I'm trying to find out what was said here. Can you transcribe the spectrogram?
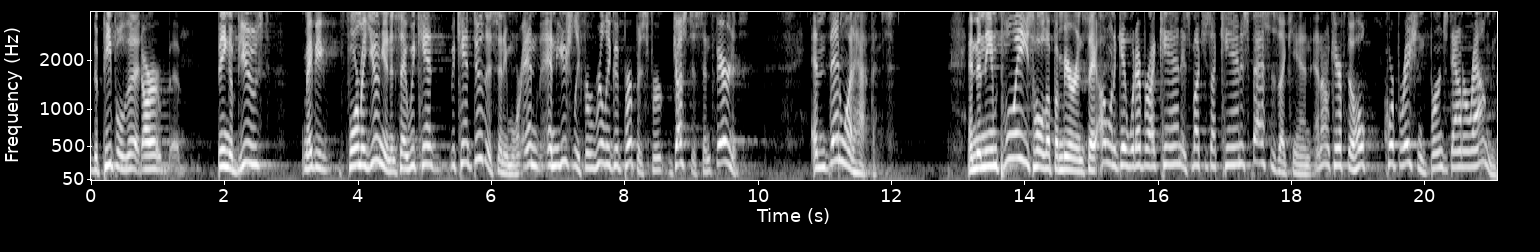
the people that are being abused maybe form a union and say we can't we can't do this anymore. And and usually for really good purpose for justice and fairness. And then what happens? And then the employees hold up a mirror and say i want to get whatever i can as much as i can as fast as i can and i don't care if the whole corporation burns down around me.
